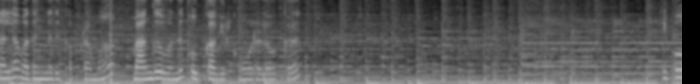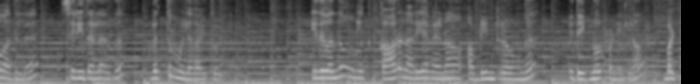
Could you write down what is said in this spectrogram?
நல்லா வதங்கினதுக்கு அப்புறமா மேங்கோ வந்து குக் ஆகியிருக்கும் ஓரளவுக்கு. இப்போது அதில் சிறிதளவு வெத்து மிளகாய் தூள். இது வந்து உங்களுக்கு காரம் நிறைய வேணாம் அப்படின்றவங்க இதை இக்னோர் பண்ணிடலாம். பட்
